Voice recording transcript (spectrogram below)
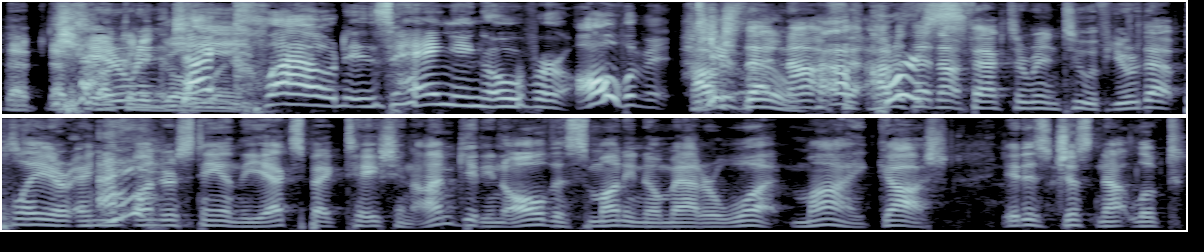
that that's not going to go that away. cloud is hanging over all of it How does that not? Of Fa- how does that not factor in too? If you're that player and you I- understand the expectation, I'm getting all this money no matter what. My gosh, it has just not looked.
